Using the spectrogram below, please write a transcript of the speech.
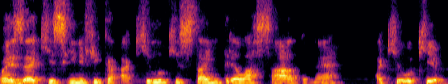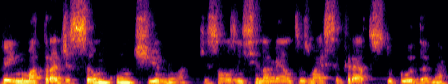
mas é que significa aquilo que está entrelaçado, né? Aquilo que vem numa tradição contínua, que são os ensinamentos mais secretos do Buda, né?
